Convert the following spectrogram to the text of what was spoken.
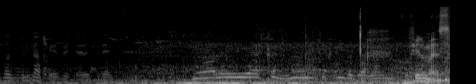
că s-a stricat, că e veche, are 3 ani. Filmez.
